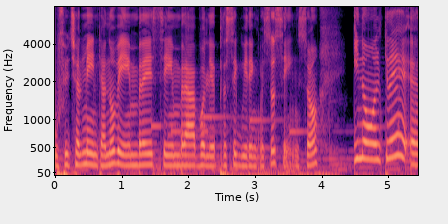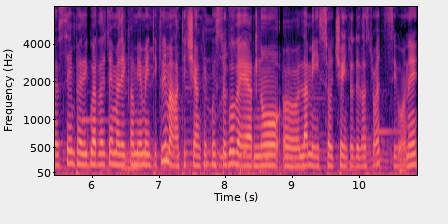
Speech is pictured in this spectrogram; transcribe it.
ufficialmente a novembre, sembra voler proseguire in questo senso. Inoltre, eh, sempre riguardo al tema dei cambiamenti climatici, anche questo governo eh, l'ha messo al centro della sua azione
